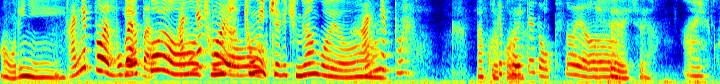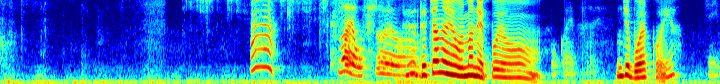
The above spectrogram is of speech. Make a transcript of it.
아, 어린이. 안 예뻐요. 뭐가 예뻐요? 예뻐요. 안 예뻐요. 종, 종이 되게 중요한 거예요. 안 예뻐요. 난걸 이제 거예요. 걸 데도 없어요. 있어요, 있어요. 아이고. 아, 그거에 없어요. 됐, 됐잖아요. 얼마나 예뻐요. 뭐가 예뻐요? 이제 뭐 할 거예요? 이제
